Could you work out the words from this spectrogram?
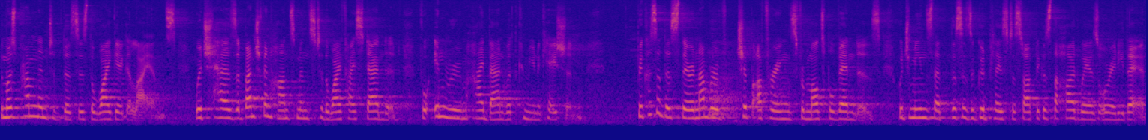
The most prominent of this is the WiGig Alliance, which has a bunch of enhancements to the Wi-Fi standard for in-room high-bandwidth communication. Because of this, there are a number of chip offerings from multiple vendors, which means that this is a good place to start because the hardware is already there.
